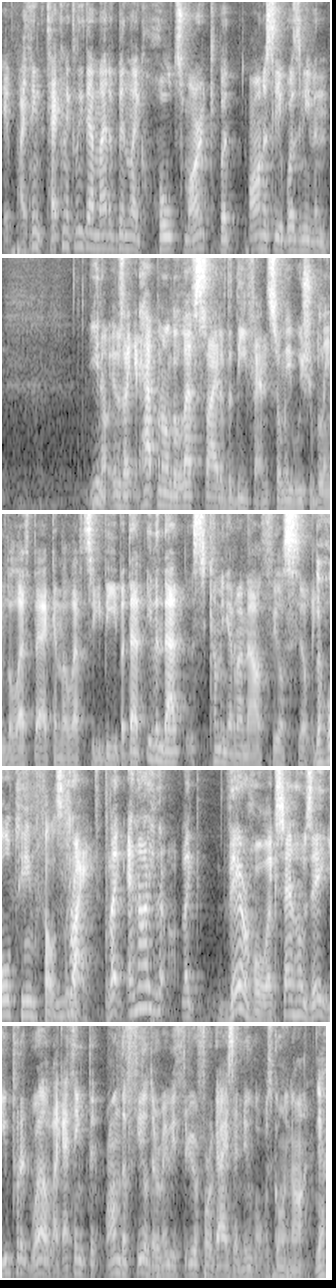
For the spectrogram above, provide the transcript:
It, I think technically that might have been like Holt's mark, but honestly, it wasn't even. You know, it was like it happened on the left side of the defense, so maybe we should blame the left back and the left CB. But that even that is coming out of my mouth feels silly. The whole team fell asleep. Right. Like, and not even like their whole like San Jose. You put it well. Like, I think that on the field there were maybe three or four guys that knew what was going on. Yeah.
